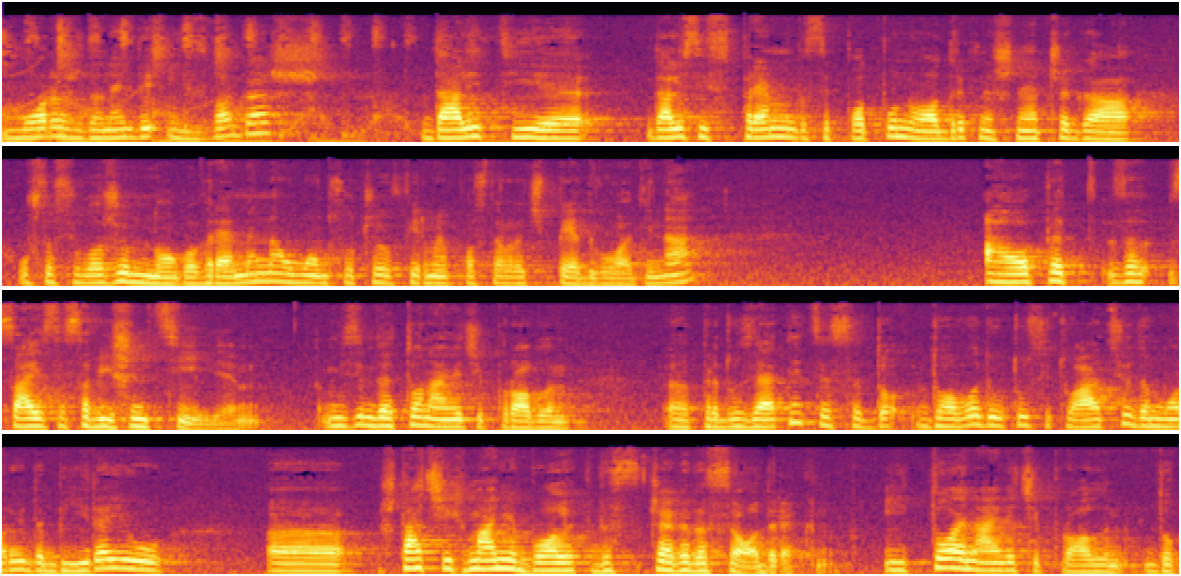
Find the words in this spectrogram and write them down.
Moraš da negde izvagaš da li ti je, da li si spreman da se potpuno odrekneš nečega u što si uložio mnogo vremena, u mom slučaju firma je postojala već pet godina, a opet za, zaista sa višim ciljem. Mislim da je to najveći problem. E, preduzetnice se do, dovode u tu situaciju da moraju da biraju e, šta će ih manje boleti, da, čega da se odreknu. I to je najveći problem. Dok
